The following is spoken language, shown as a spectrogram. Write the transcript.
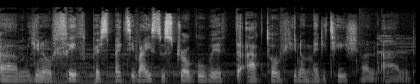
um, you know faith perspective, I used to struggle with the act of you know meditation and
